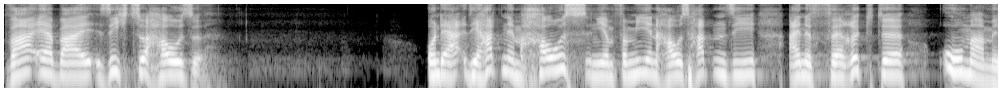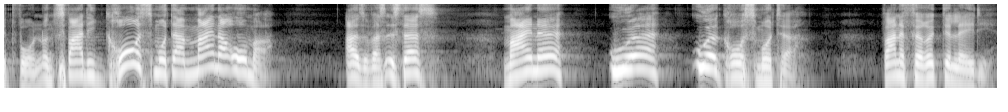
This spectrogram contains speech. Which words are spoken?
war er bei sich zu Hause. Und er, die hatten im Haus, in ihrem Familienhaus, hatten sie eine verrückte Oma mitwohnen. Und zwar die Großmutter meiner Oma. Also, was ist das? Meine Ur-Urgroßmutter war eine verrückte Lady.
